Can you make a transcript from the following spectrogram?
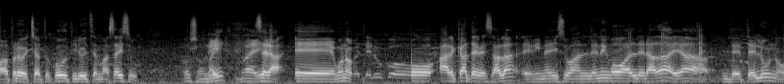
aprobetxatuko dut iruditzen bazaizu. Oso Bai, ongi, bai. Zera, e, bueno, Beteluko alkate bezala, egin nahi zuan lehenengo galdera da, ea Betelun o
